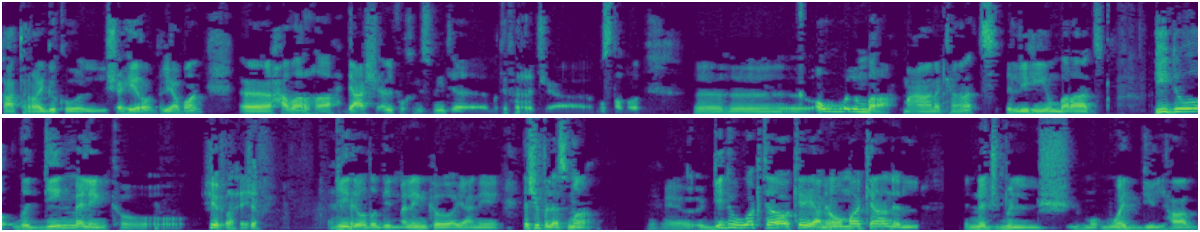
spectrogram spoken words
قاعه الريوجوكو الشهيرة في اليابان. آه حضرها 11500 متفرج يا مصطفى. آه أول مباراة معانا كانت اللي هي مباراة جيدو ضد دين مالينكو شوف صحيح. شوف. جيدو ضد دين مالينكو يعني تشوف الأسماء. جيدو وقتها أوكي يعني هو ما كان النجم المؤدي هذا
